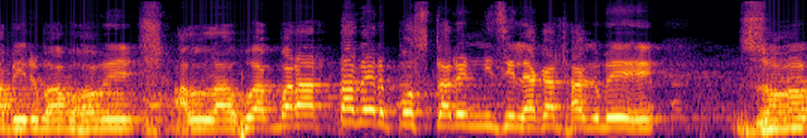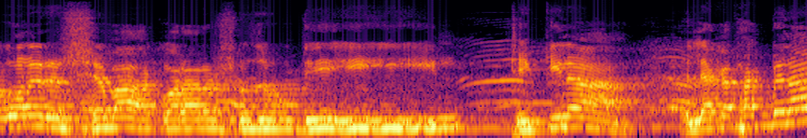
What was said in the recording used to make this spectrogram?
আবির্ভাব হবে। আল্লাহু আকবার, আর তাদের পোস্টারের নিচে লেখা থাকবে, জনগণের সেবা করার সুযোগ দিন। ঠিক কিনা? লেখা থাকবে না?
